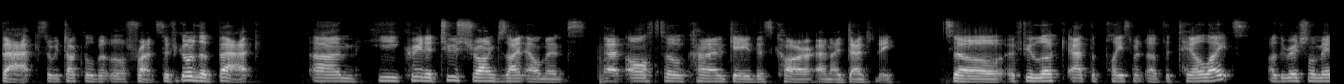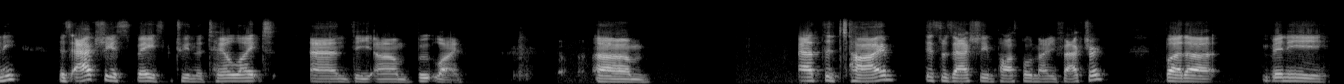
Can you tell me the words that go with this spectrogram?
back, so we talked a little bit about the front. So if you go to the back, um, he created two strong design elements that also kind of gave this car an identity. So if you look at the placement of the tail lights of the original Mini, there's actually a space between the tail light and the um, boot line. Um, at the time, this was actually impossible to manufacture, but uh, Mini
